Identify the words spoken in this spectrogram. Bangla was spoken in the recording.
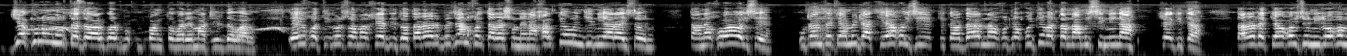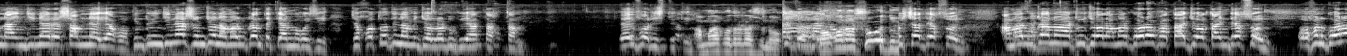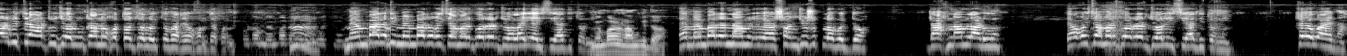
যে কোনো মুহূর্তে দেওয়াল ঘর ভাঙতে পারে, মাটির দেওয়াল। এই ক্ষতিগ্রস্ত আমার খেয়ে দিত। তারা বেজান কই তারা শুনে না। কালকেও ইঞ্জিনিয়ার আইসন তানে কোয়া হয়েছে উঠান থেকে আমি ডাকিয়া কইছি, ঠিকাদার না কইতে- পারতাম না, আমি চিনি না সেইকেইটা তারা ডাকিয়া কইছেন এরকম না ইঞ্জিনিয়ারের সামনে আইয়া কিন্তু ইঞ্জিনিয়ার শুনছেন, আমার উঠান থেকে আমি কইছি যে, কতদিন আমি জল ডুবিয়া থাকতাম? এই পরিস্থিতি। আমার কথাটা শুনো। কখনো সময় তুমি আমার উঠানো আটু জল আমার গড় ফাতা জল তাই গড়ের ভিতরে আটু জল উঠানো কত জল হইতে পারে এখন দেখুন। মেম্বার মেম্বার কইছে আমার ঘরের জলাই আইছি আদিত মেম্বারের নাম কিটা হ্যাঁ মেম্বারের নাম সঞ্জু শুক্লবৈদ্য ডাক নাম লাড়ু। এ কইছে আমার ঘরের জল ইছি আদিতনি কেউ আয় না।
